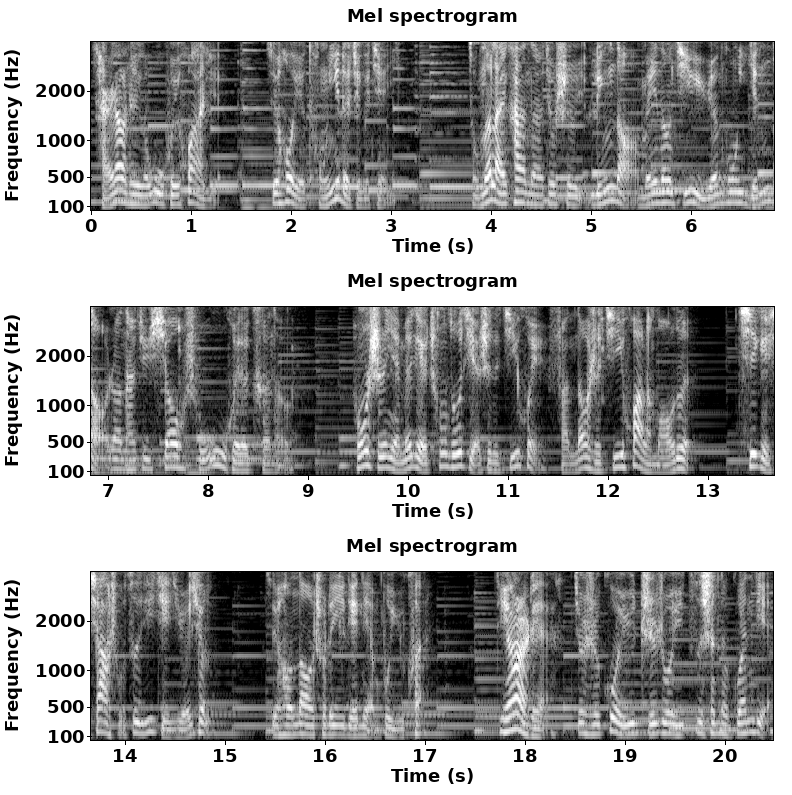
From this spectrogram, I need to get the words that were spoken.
才让这个误会化解。最后也同意了这个建议。总的来看呢，就是领导没能给予员工引导，让他去消除误会的可能。同时也没给充足解释的机会，反倒是激化了矛盾，踢给下属自己解决去了，最后闹出了一点点不愉快。第二点就是过于执着于自身的观点，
